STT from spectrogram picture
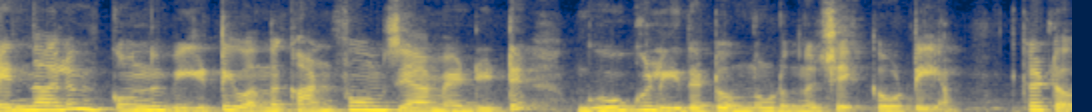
എന്നാലും ഒന്ന് വീട്ടിൽ വന്ന് കൺഫേം ചെയ്യാൻ വേണ്ടിയിട്ട് ഗൂഗിൾ ചെയ്തിട്ട് ഒന്നുകൂടെ ഒന്ന് ചെക്കൗട്ട് ചെയ്യാം. കേട്ടോ?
